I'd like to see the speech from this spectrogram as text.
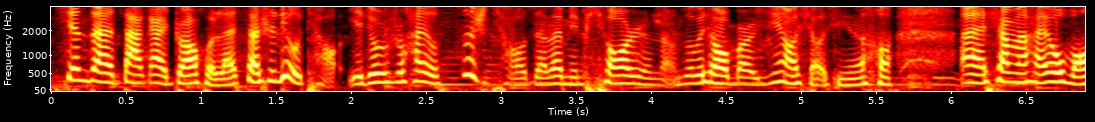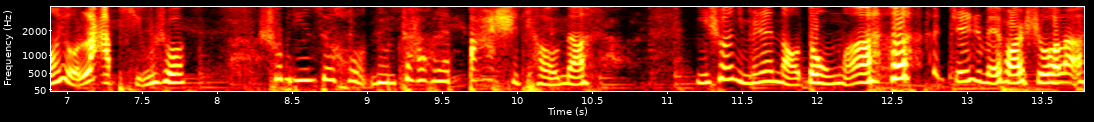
现在大概抓回来三十六条，也就是说还有四十条在外面飘着呢。各位小伙伴一定要小心哈！哎，下面还有网友辣评说，说不定最后能抓回来八十条呢。你说你们这脑洞啊，真是没法说了。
